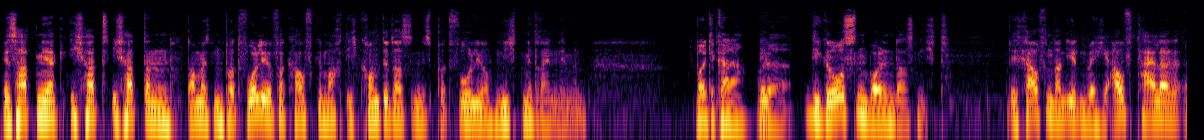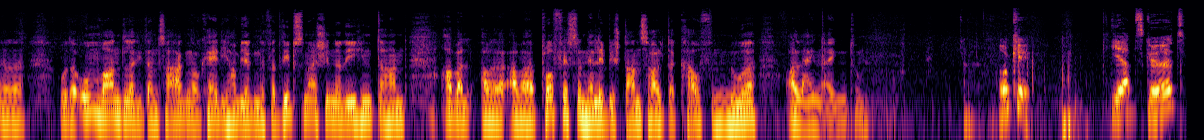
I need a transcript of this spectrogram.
Es hat mir ich hat ich hat dann damals einen Portfolioverkauf gemacht. Ich konnte das in das Portfolio nicht mit reinnehmen. Wollte keiner oder Die, die Großen wollen das nicht. Die kaufen dann irgendwelche Aufteiler äh, oder Umwandler, die dann sagen, okay, die haben irgendeine Vertriebsmaschinerie hinterhand, aber, aber, aber professionelle Bestandshalter kaufen nur Alleineigentum. Okay. Ihr habt's gehört.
